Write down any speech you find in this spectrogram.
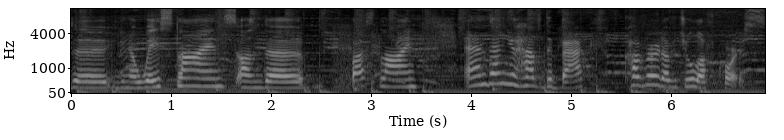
the you know waistlines, on the bust line, and then you have the back covered of jewel, of course.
